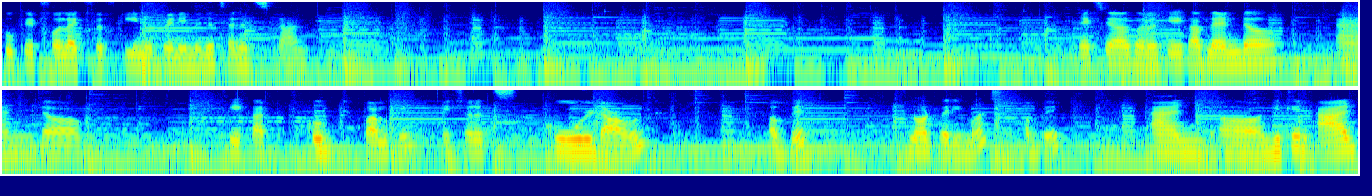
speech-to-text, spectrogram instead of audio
cook it for like 15 or 20 minutes and it's done. Next, we are going to take our blender and um, take our cooked pumpkin. Make sure it's cooled down a bit, not very much, a bit. And uh, you can add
